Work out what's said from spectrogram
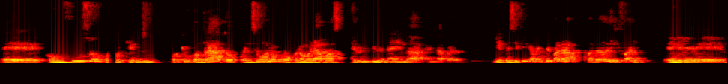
eh, confuso porque, porque un contrato, pensémoslo como programas que viven ahí en la, en la red. Y específicamente para, para DeFi, eh,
